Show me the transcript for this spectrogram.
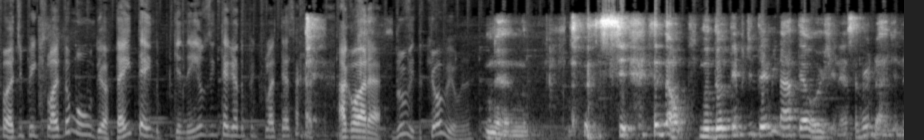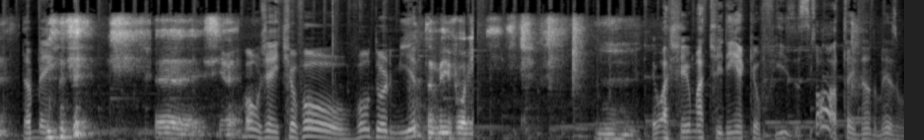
fã de Pink Floyd do mundo. Eu até entendo, porque nem os integrantes do Pink Floyd têm essa caixa. Agora, duvido que ouviu, né? Não, não. Se, não, não deu tempo de terminar até hoje, né? Essa é verdade, né? Também. Né? é, senhor. Bom, gente, eu vou, vou dormir. Eu também vou. Eu achei uma tirinha que eu fiz, assim, só treinando mesmo.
